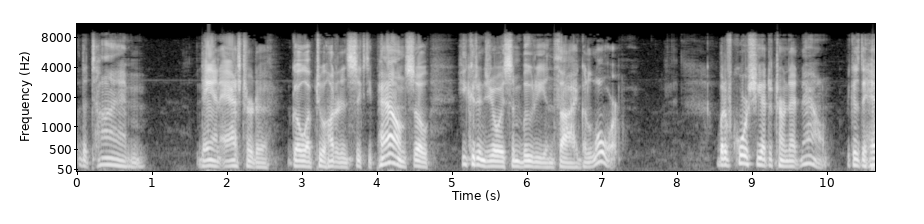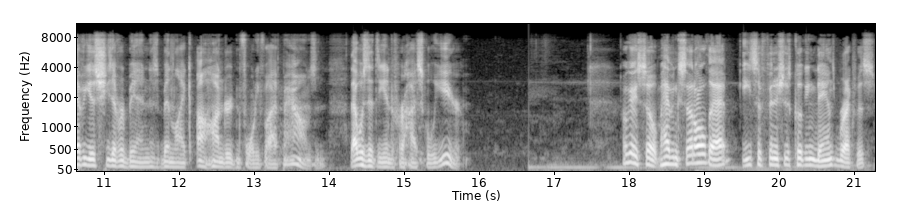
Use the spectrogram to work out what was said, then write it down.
the time Dan asked her to go up to 160 pounds so he could enjoy some booty and thigh galore. But of course, she had to turn that down because the heaviest she's ever been has been like 145 pounds, and that was at the end of her high school year. Okay, so having said all that, Issa finishes cooking Dan's breakfast.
